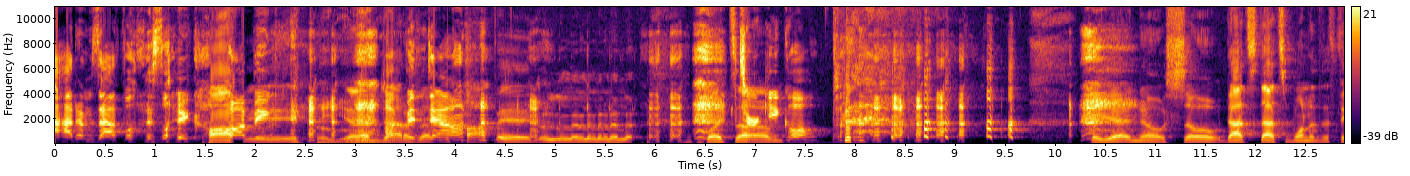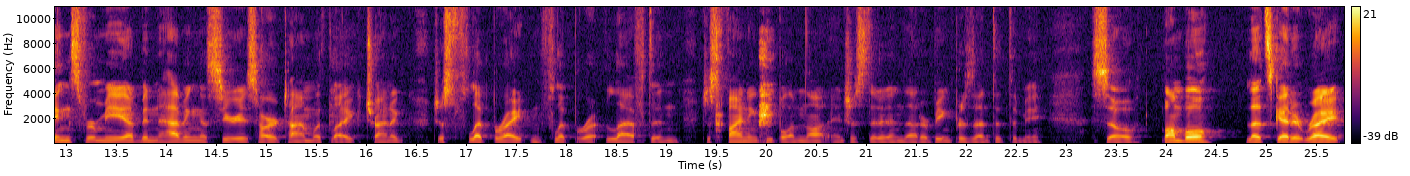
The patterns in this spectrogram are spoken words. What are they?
Adam's apple is like Poppy. popping. yeah, Up Adam's and down. Popping. but Turkey um, call. but yeah, no. So that's that's one of the things for me. I've been having a serious hard time with like trying to just flip right and flip left and just finding people I'm not interested in that are being presented to me. So Bumble, let's get it right.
